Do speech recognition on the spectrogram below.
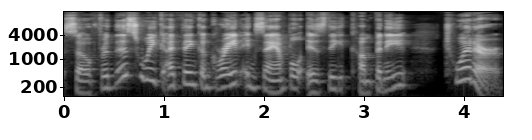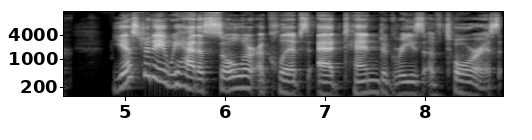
So, for this week, I think a great example is the company Twitter. Yesterday, we had a solar eclipse at 10 degrees of Taurus.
